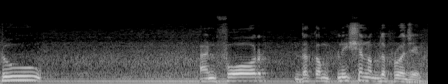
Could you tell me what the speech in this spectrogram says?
to and for the completion of the project.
